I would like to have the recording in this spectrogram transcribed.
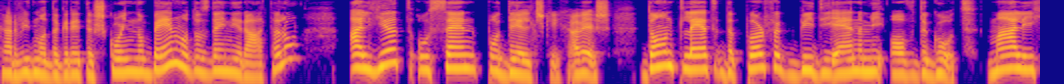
kar vidimo, da gre težko in nobeno do zdaj ni ratalo, ali je vse po delčkih. A veš, don't let the perfect be the enemy of the good. Malih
